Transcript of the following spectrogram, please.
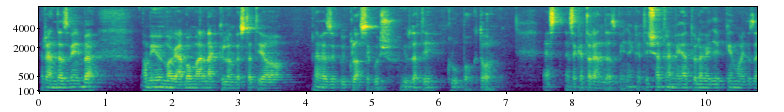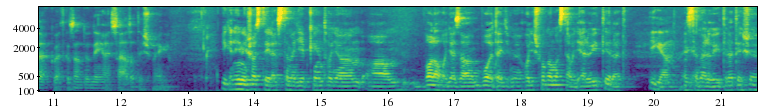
rendezvénybe, ami önmagában már megkülönbözteti a nevezők úgy klasszikus üzleti kluboktól ezt, ezeket a rendezvényeket, és hát remélhetőleg egyébként majd az elkövetkezendő néhány század is még. Igen, én is azt éreztem egyébként, hogy a, a, valahogy ez a, volt egy, hogy is fogalmaztál, hogy előítélet? Igen. Azt hiszem előítélet, és,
